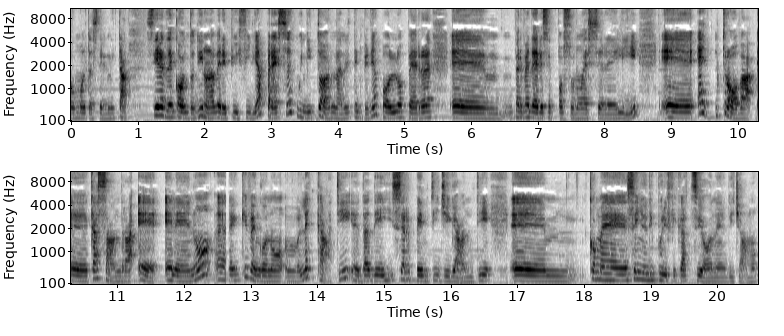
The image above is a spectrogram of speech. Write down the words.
con molta serenità, si rende conto di non avere più i figli appresso e quindi torna nel tempio di Apollo per, eh, per vedere se possono essere lì eh, e trova eh, Cassandra e Eleno eh, che vengono eh, leccati eh, da dei serpenti giganti ehm, come segno di purificazione, diciamo.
